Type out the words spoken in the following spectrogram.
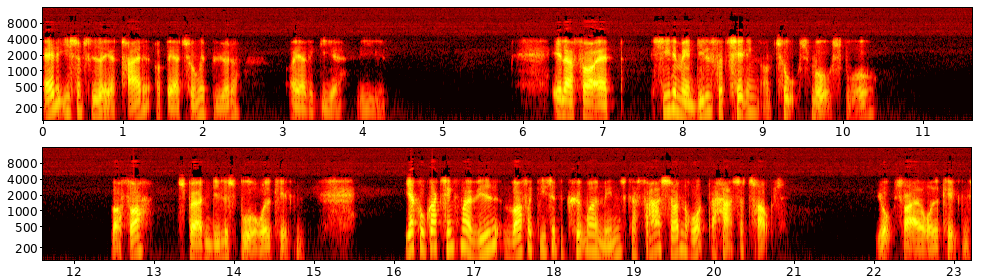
alle I, som slider jer trætte og bærer tunge byrder, og jeg vil give jer hvile. Eller for at sige det med en lille fortælling om to små spurve. Hvorfor, spørger den lille spur rødkælken. Jeg kunne godt tænke mig at vide, hvorfor disse bekymrede mennesker farer sådan rundt og har så travlt. Jo, svarede rødkælken.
